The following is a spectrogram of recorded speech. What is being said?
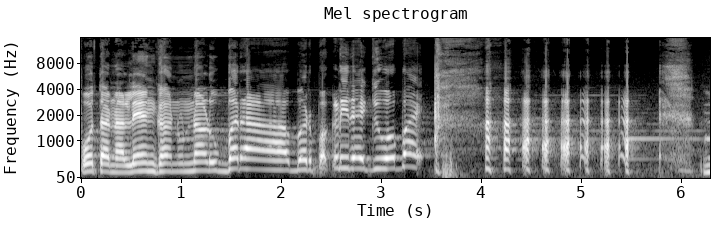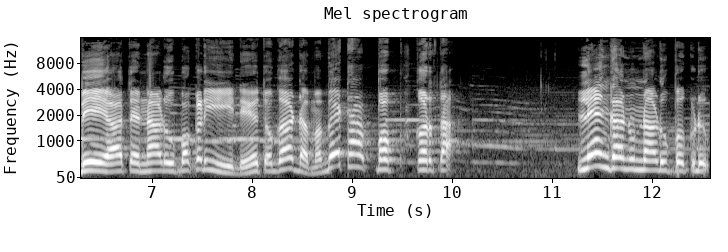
પોતાના લેંઘાનું નાડું બરાબર પકડી રાખ્યું, હો ભાઈ. બે હાથે નાડું પકડીને એ તો ગાડામાં બેઠા પફ કરતા. લેંઘાનું નાડું પકડ્યું.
